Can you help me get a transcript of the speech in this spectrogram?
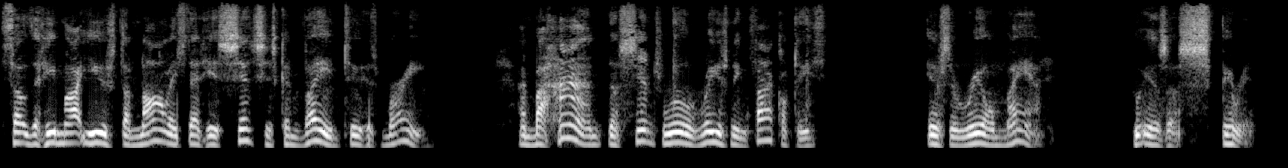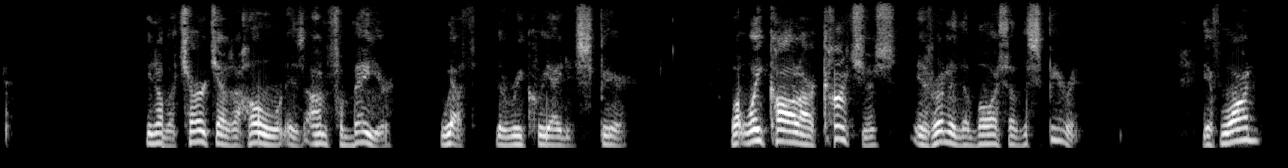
so that he might use the knowledge that his senses conveyed to his brain. And behind the sense ruled reasoning faculties is the real man who is a spirit. You know, the church as a whole is unfamiliar with the recreated spirit. What we call our conscience is really the voice of the spirit. If one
